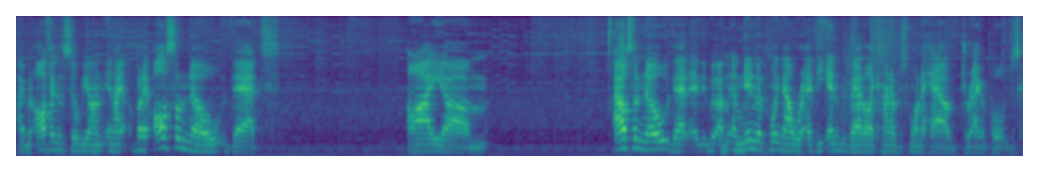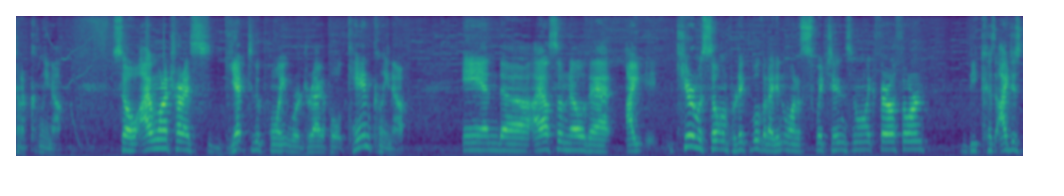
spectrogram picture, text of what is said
I'm an offensive Sylveon, and I, but I also know that I, um, I also know that uh, I'm, I'm getting to the point now where at the end of the battle, I kind of just want to have Dragapult just kind of clean up. So I want to try to get to the point where Dragapult can clean up, and uh, I also know that I Kyurem was so unpredictable that I didn't want to switch in someone like Ferrothorn because I just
